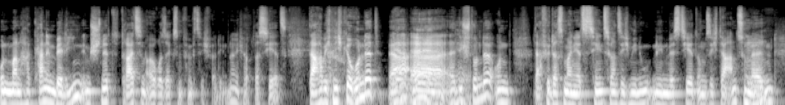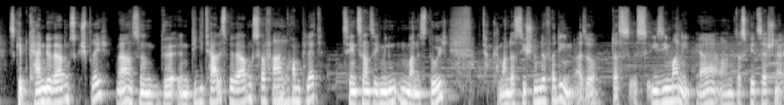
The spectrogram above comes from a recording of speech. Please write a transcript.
Und man kann in Berlin im Schnitt 13,56 Euro verdienen. Ne? Ich habe das hier jetzt, da habe ich nicht gerundet, ja, ja, äh, die Stunde. Und dafür, dass man jetzt 10, 20 Minuten investiert, um sich da anzumelden, mhm. es gibt kein Bewerbungsgespräch. Ja, es ist ein, ein digitales Bewerbungsverfahren mhm. komplett. 10, 20 Minuten, man ist durch, dann kann man das die Stunde verdienen. Also das ist easy money, ja, und das geht sehr schnell.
